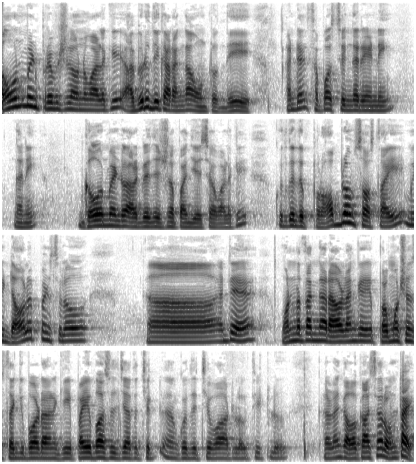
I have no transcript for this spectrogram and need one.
గవర్నమెంట్ ప్రొఫెషన్లో ఉన్న వాళ్ళకి అభివృద్ధికరంగా ఉంటుంది. అంటే సపోజ్ సింగరేణి కానీ గవర్నమెంట్ ఆర్గనైజేషన్లో పనిచేసే వాళ్ళకి కొద్ది కొద్ది ప్రాబ్లమ్స్ వస్తాయి. మీ డెవలప్మెంట్స్లో అంటే ఉన్నతంగా రావడానికి ప్రమోషన్స్ తగ్గిపోవడానికి పై బాసుల చేత చిట్ కొద్ది చివాట్లు తిట్లు కావడానికి అవకాశాలు ఉంటాయి.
